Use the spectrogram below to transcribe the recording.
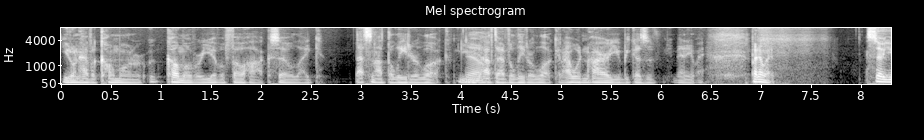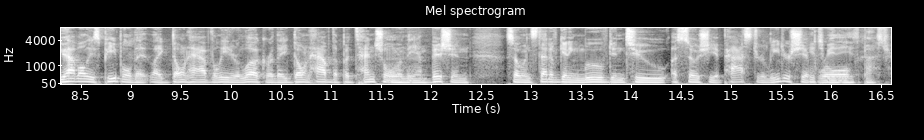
"You don't have a comb over. Comb over. You have a faux hawk. So like." That's not the leader look. You yeah. have to have the leader look, and I wouldn't hire you because of anyway. But anyway, so you have all these people that like don't have the leader look or they don't have the potential mm-hmm. or the mm-hmm. ambition so instead of getting moved into associate pastor leadership role pastor.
